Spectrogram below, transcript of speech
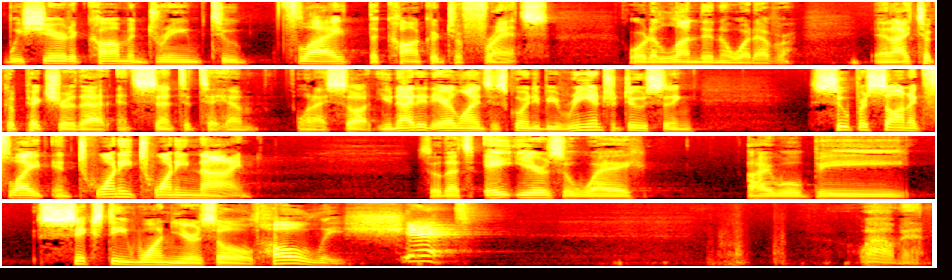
we shared a common dream to fly the Concorde to France or to London or whatever. And I took a picture of that and sent it to him when I saw it. United Airlines is going to be reintroducing supersonic flight in 2029. So that's eight years away. I will be 61 years old. Holy shit! Wow, man.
